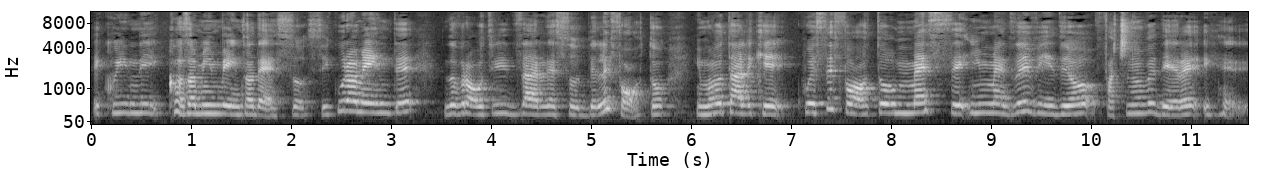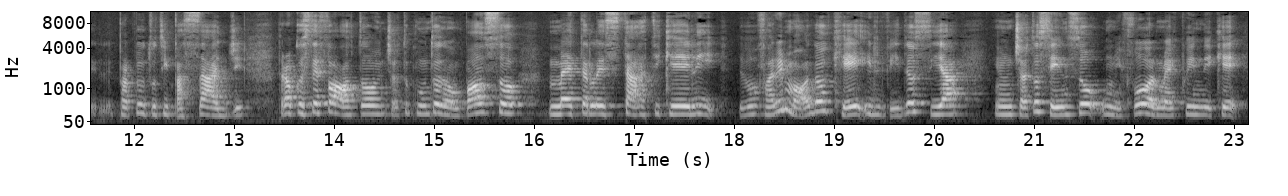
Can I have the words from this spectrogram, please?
e quindi cosa mi invento adesso? Sicuramente dovrò utilizzare adesso delle foto in modo tale che queste foto messe in mezzo ai video facciano vedere eh, proprio tutti i passaggi. Però queste foto a un certo punto non posso metterle statiche lì, devo fare in modo che il video sia in un certo senso uniforme, quindi che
